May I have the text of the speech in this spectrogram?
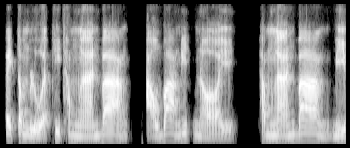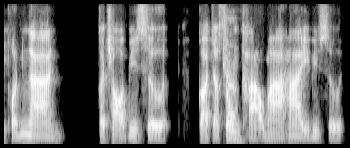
ไอ้ตำรวจที่ทำงานบ้าง เอาบ้างนิดหน่อยทำงานบ้างมีผลงาน ก็ชอบวิสุทธ์ก็จะส่งข่าวมาให้วิสุทธ์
